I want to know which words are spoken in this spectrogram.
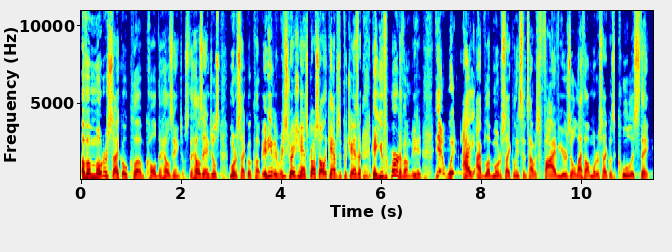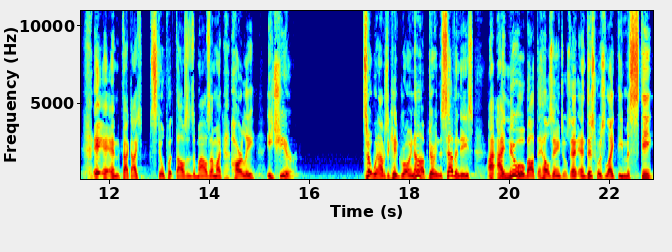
of a motorcycle club called the Hells Angels? The Hells Angels Motorcycle Club. Any of you, just raise your hands across all the campuses, put your hands up. Okay, you've heard of them. Yeah, I, I've loved motorcycling since I was five years old. I thought motorcycle was the coolest thing. And in fact, I still put thousands of miles on my Harley each year. So when I was a kid growing up during the 70s, I, I knew about the Hells Angels. And, and this was like the mystique,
